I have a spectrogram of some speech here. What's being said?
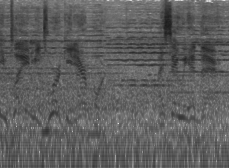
Working plane means working airport. I say we head there.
